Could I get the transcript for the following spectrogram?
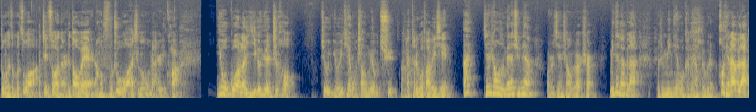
动作怎么做，这做到哪儿是到位，然后辅助我啊什么，我们俩就一块儿。又过了一个月之后，就有一天我上午没有去，他他就给我发微信，哎，今天上午怎么没来训练？我说今天上午有点事儿。明天来不来？我说明天我可能还回不了。后天来不来？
